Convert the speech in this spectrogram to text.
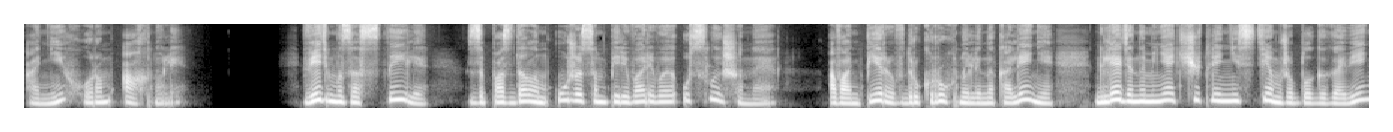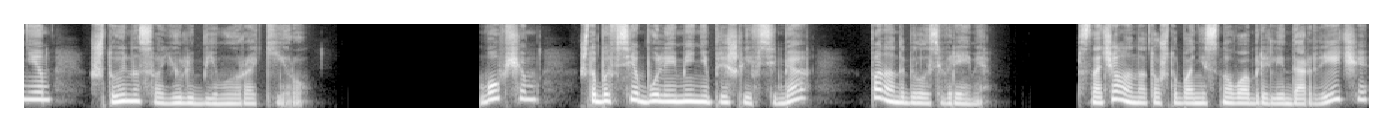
Они хором ахнули. Ведьмы застыли, запоздалым ужасом переваривая услышанное, а вампиры вдруг рухнули на колени, глядя на меня чуть ли не с тем же благоговением, что и на свою любимую Ракиру. В общем, чтобы все более-менее пришли в себя, понадобилось время. Сначала на то, чтобы они снова обрели дар речи,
